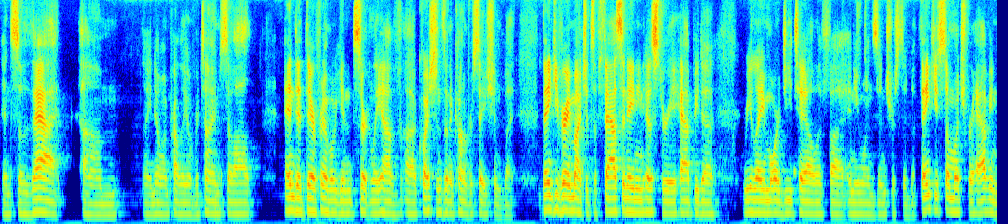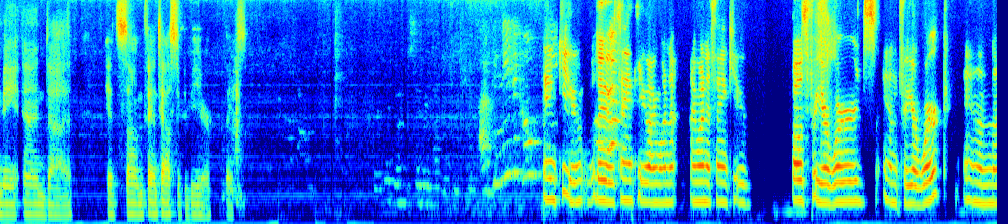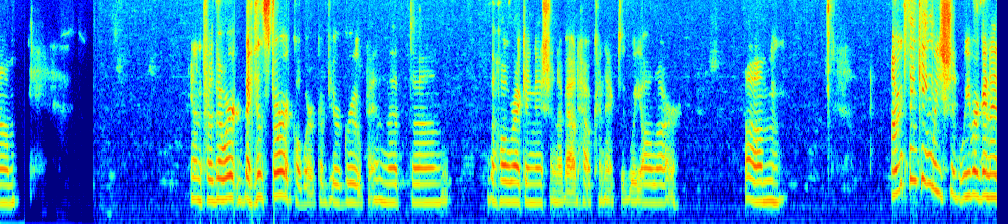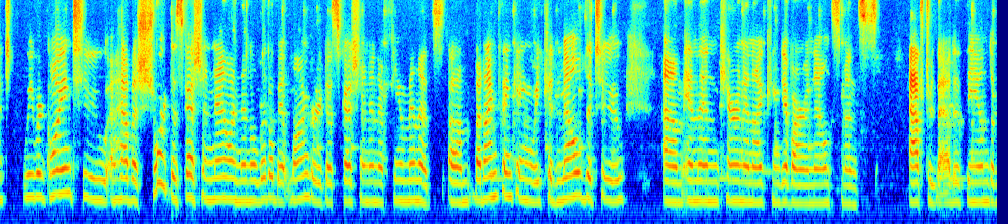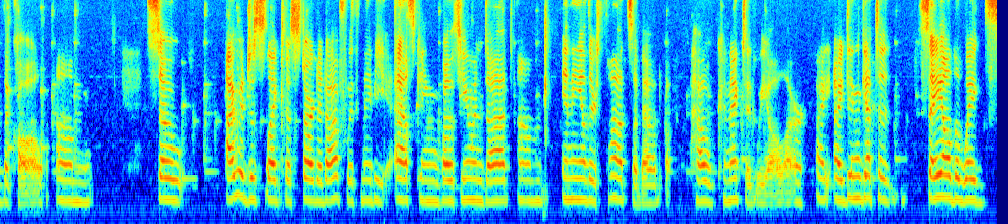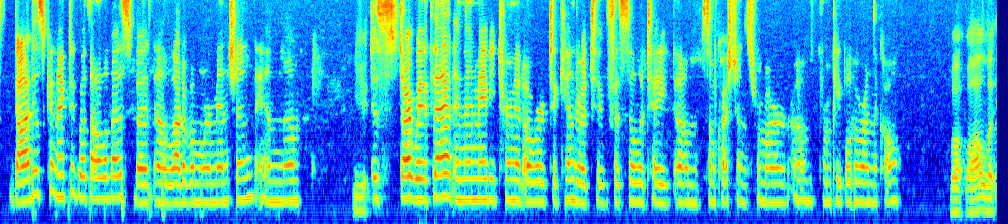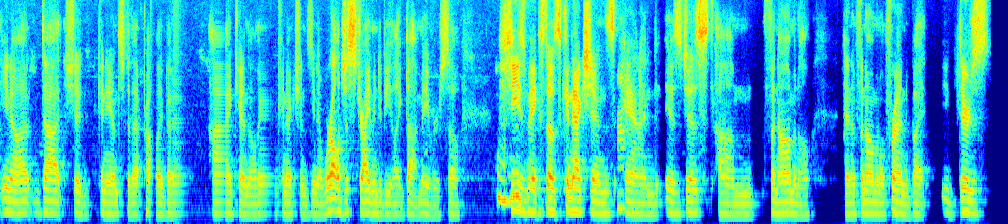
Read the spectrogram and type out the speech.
And so that um, I know I'm probably over time, so I'll end it there for now. But we can certainly have uh, questions and a conversation. But thank you very much. It's a fascinating history. Happy to relay more detail if uh, anyone's interested. But thank you so much for having me, and uh, it's um, fantastic to be here. Thanks. Thank you, Lou. Thank you. I want to I want to thank you both for your words and for your work and um, and for the work, the historical work of your group, and that um, the whole recognition about how connected we all are. Um, I'm thinking we should, we were gonna, we were going to have a short discussion now and then a little bit longer discussion in a few minutes. Um, but I'm thinking we could meld the two um, and then Karen and I can give our announcements after that at the end of the call. Um, so I would just like to start it off with maybe asking both you and Dot um, any other thoughts about how connected we all are. I, I didn't get to say all the ways God is connected with all of us, but a lot of them were mentioned. And um, Yeah, just start with that and then maybe turn it over to Kendra to facilitate um, some questions from our um, from people who are on the call. Well, well, I'll let you know. Dot should can answer that probably better. I can all the connections. You know, we're all just striving to be like Dot Maver. So she's makes those connections and is just um, phenomenal and a phenomenal friend. But there's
